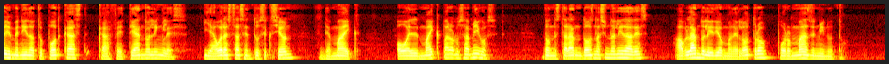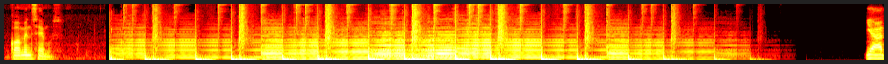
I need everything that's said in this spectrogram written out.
bienvenido a tu podcast Cafeteando el Inglés. Y ahora estás en tu sección de Mike o el Mike para los amigos, donde estarán dos nacionalidades hablando el idioma del otro por más de un minuto. Comencemos. Yeah,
